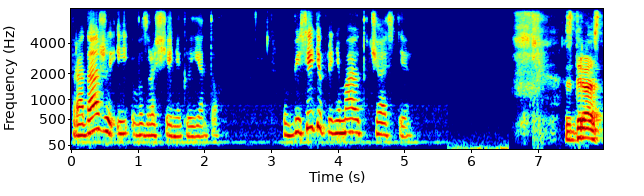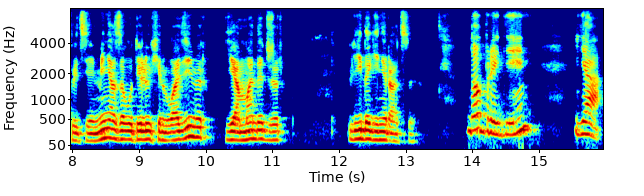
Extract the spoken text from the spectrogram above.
продажи и возвращение клиентов. В беседе принимают участие Здравствуйте, меня зовут Илюхин Владимир, я менеджер лидогенерации. Добрый день, я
